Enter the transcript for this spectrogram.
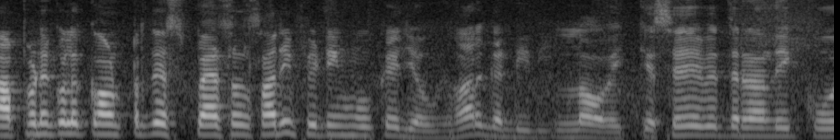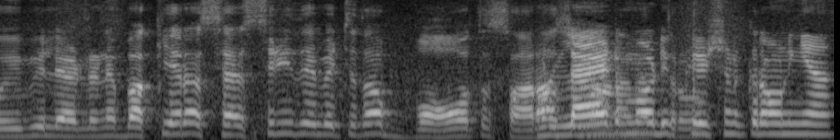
ਆਪਣੇ ਕੋਲ ਕਾਊਂਟਰ ਤੇ ਸਪੈਸ਼ਲ ਸਾਰੀ ਫਿਟਿੰਗ ਹੋ ਕੇ ਜਾਊਗੀ ਹਰ ਗੱਡੀ ਦੀ। ਲਓ ਵੀ ਕਿਸੇ ਵੀ ਤਰ੍ਹਾਂ ਦੀ ਕੋਈ ਵੀ ਲੈਡ ਲੈਣੇ ਬਾਕੀ ਯਾਰ ਅਸੈਸਰੀ ਦੇ ਵਿੱਚ ਤਾਂ ਬਹੁਤ ਸਾਰਾ ਲਾਈਟ ਮੋਡੀਫਿਕੇਸ਼ਨ ਕਰਾਉਣੀਆਂ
